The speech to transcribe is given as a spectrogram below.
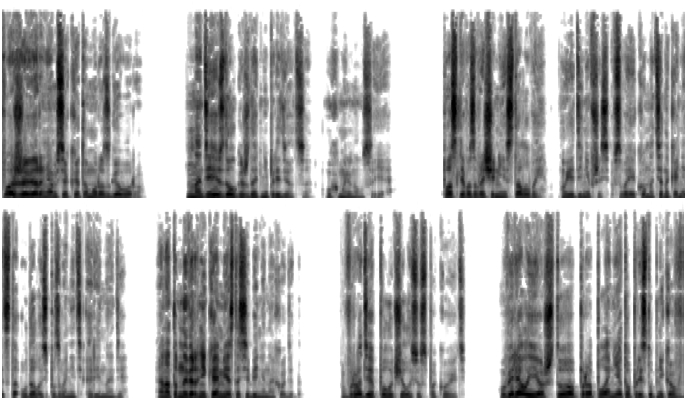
«Позже вернемся к этому разговору». «Надеюсь, долго ждать не придется», — ухмыльнулся я. После возвращения из столовой, уединившись в своей комнате, наконец-то удалось позвонить Ренаде. Она там наверняка места себе не находит. Вроде получилось успокоить. Уверял ее, что про планету преступников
